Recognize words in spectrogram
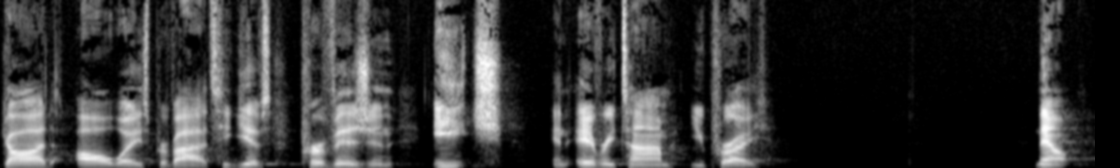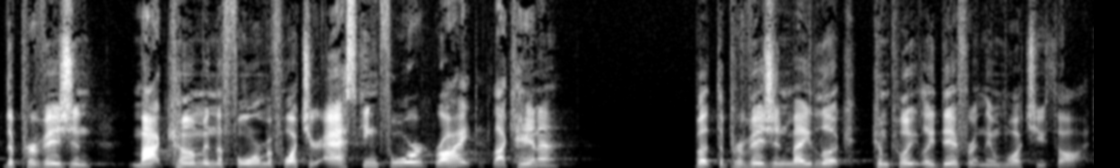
God always provides. He gives provision each and every time you pray. Now, the provision might come in the form of what you're asking for, right? Like Hannah, but the provision may look completely different than what you thought.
